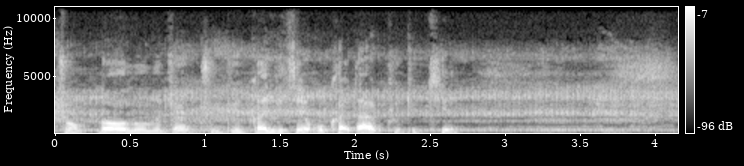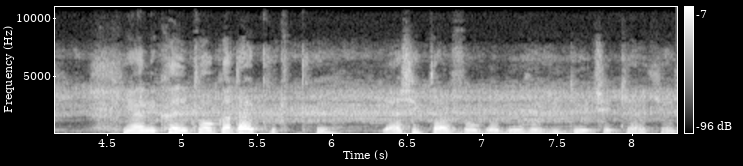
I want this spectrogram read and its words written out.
çok doğal olacak çünkü kalite o kadar kötü ki. Yani kalite o kadar kötü ki. Gerçekten zorlanıyorum videoyu çekerken.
